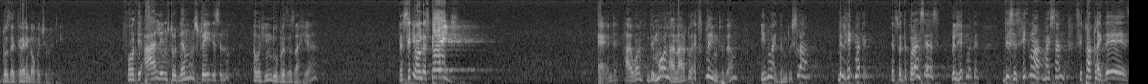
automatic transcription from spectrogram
It was a grand opportunity. For the alims to demonstrate, they said, look, our Hindu brothers are here. They're sitting on the stage. And I want the Maulana to explain to them, invite them to Islam. Bil hikmati. That's what the Quran says. Bil hikmati. This is hikmah, my son. See, talk like this.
